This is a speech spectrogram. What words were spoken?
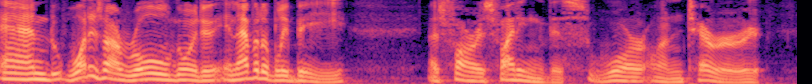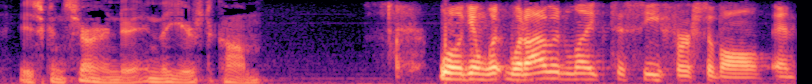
And what is our role going to inevitably be as far as fighting this war on terror is concerned in the years to come? Well, again, what, what I would like to see first of all and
